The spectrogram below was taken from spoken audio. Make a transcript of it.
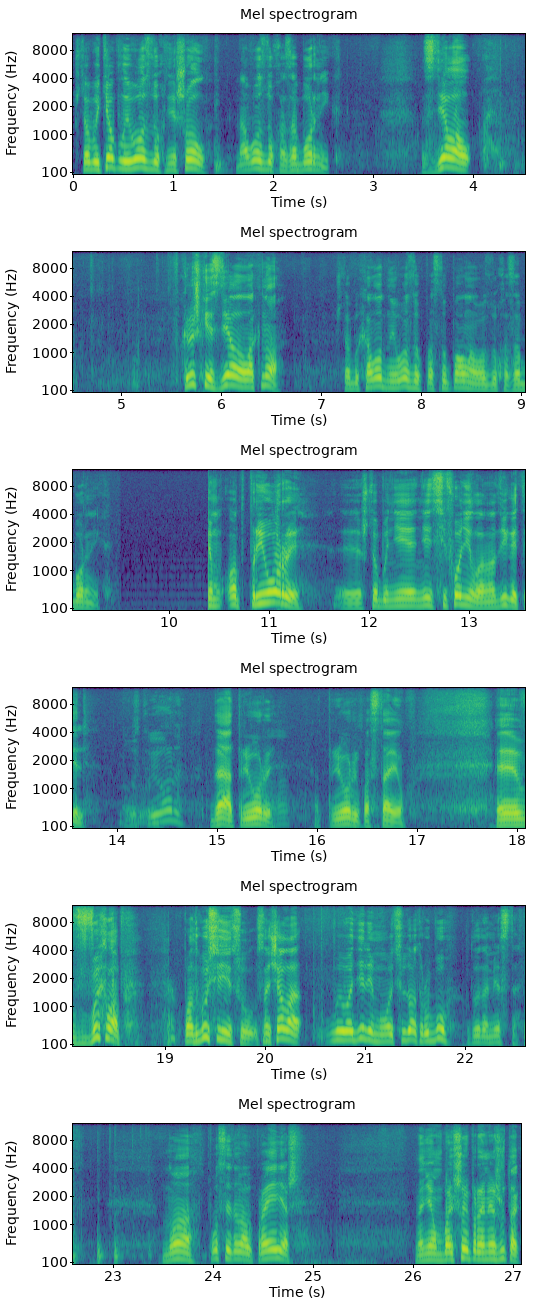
чтобы теплый воздух не шел на воздухозаборник. Сделал, в крышке сделал окно, чтобы холодный воздух поступал на воздухозаборник. От приоры, э, чтобы не, не сифонило на двигатель. От приоры? Да, от приоры. Ага. От приоры поставил. Э, выхлоп под гусеницу сначала выводили мы вот сюда трубу, вот в это место. Но после того, как проедешь, на нем большой промежуток,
